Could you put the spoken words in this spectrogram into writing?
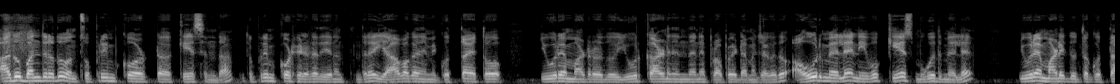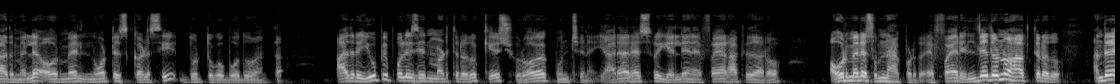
ಅದು ಬಂದಿರೋದು ಒಂದು ಸುಪ್ರೀಂ ಕೋರ್ಟ್ ಕೇಸ್ ಇಂದ ಸುಪ್ರೀಂ ಕೋರ್ಟ್ ಹೇಳಿರೋದು ಏನಂತಂದ್ರೆ ಯಾವಾಗ ನಿಮಗೆ ಗೊತ್ತಾಯ್ತೋ ಇವರೇ ಮಾಡಿರೋದು ಇವ್ರ ಕಾರಣದಿಂದಾನೆ ಪ್ರಾಪರ್ಟಿ ಡ್ಯಾಮೇಜ್ ಆಗೋದು ಅವ್ರ ಮೇಲೆ ನೀವು ಕೇಸ್ ಮುಗಿದ ಮೇಲೆ ಇವರೇ ಮಾಡಿದ್ದು ಅಂತ ಗೊತ್ತಾದ ಮೇಲೆ ಅವ್ರ ಮೇಲೆ ನೋಟಿಸ್ ಕಳಿಸಿ ದುಡ್ಡು ತಗೋಬಹುದು ಅಂತ. ಆದ್ರೆ ಯು ಪಿ ಪೊಲೀಸ್ ಏನ್ ಮಾಡ್ತಿರೋದು? ಕೇಸ್ ಶುರು ಆಗಕ್ ಮುಂಚೆನೆ. ಯಾರ್ಯಾರ ಹೆಸರು ಎಲ್ಲೇನ್ ಎಫ್ ಐ ಆರ್ ಹಾಕ್ತಿದಾರೋ ಅವ್ರ ಮೇಲೆ ಸುಮ್ನೆ ಹಾಕ್ಬಿಡ್ದು. ಎಫ್ ಐ ಆರ್ ಇಲ್ದೇದ್ರೂ ಹಾಕ್ತಿರೋದು. ಅಂದ್ರೆ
